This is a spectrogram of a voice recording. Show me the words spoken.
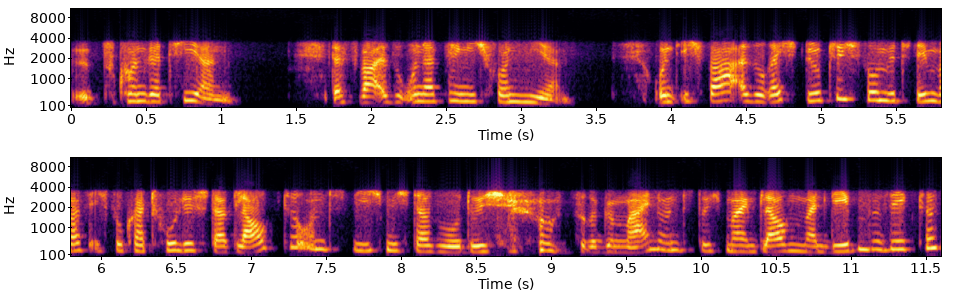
zu konvertieren. Das war also unabhängig von mir. Und ich war also recht glücklich so mit dem, was ich so katholisch da glaubte und wie ich mich da so durch unsere Gemeinde und durch meinen Glauben mein Leben bewegte.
